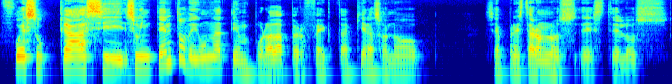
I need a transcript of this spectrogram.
fue su casi, su intento de una temporada perfecta, quieras o no, se prestaron los, este, los,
